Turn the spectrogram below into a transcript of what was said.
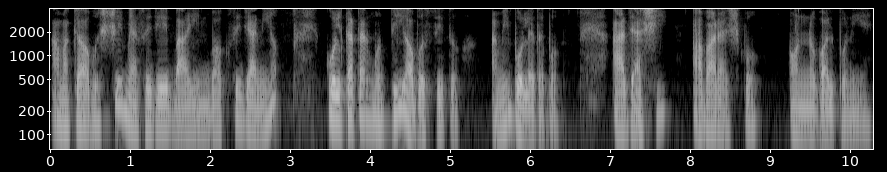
আমাকে অবশ্যই মেসেজে বা ইনবক্সে জানিও। কলকাতার মধ্যেই অবস্থিত। আমি বলে দেব। আজ আসি, আবার আসব অন্য গল্প নিয়ে।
